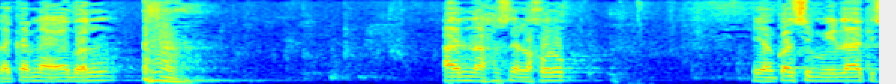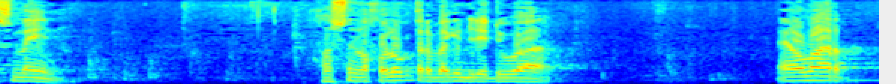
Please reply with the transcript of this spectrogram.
Karena aydan anna husnul khuluq yang qasim ila kismain. Husnul khuluq terbagi menjadi dua. Eh Umar.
